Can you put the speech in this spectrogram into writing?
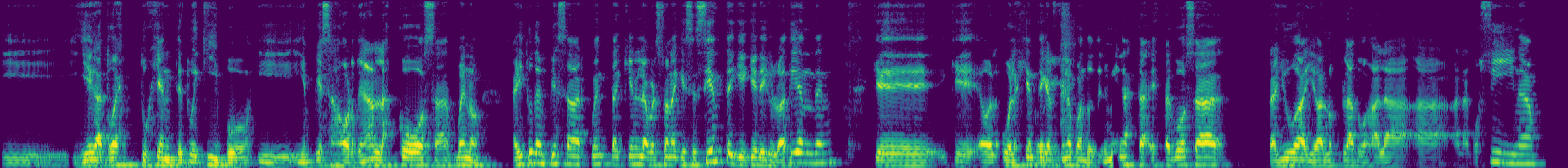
y, y, llega toda tu gente, tu equipo, y, y, empiezas a ordenar las cosas, bueno, ahí tú te empiezas a dar cuenta quién es la persona que se siente y que quiere que lo atienden, que, que o, o, la gente que al final cuando termina esta, esta cosa te ayuda a llevar los platos a la, a, a la cocina.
